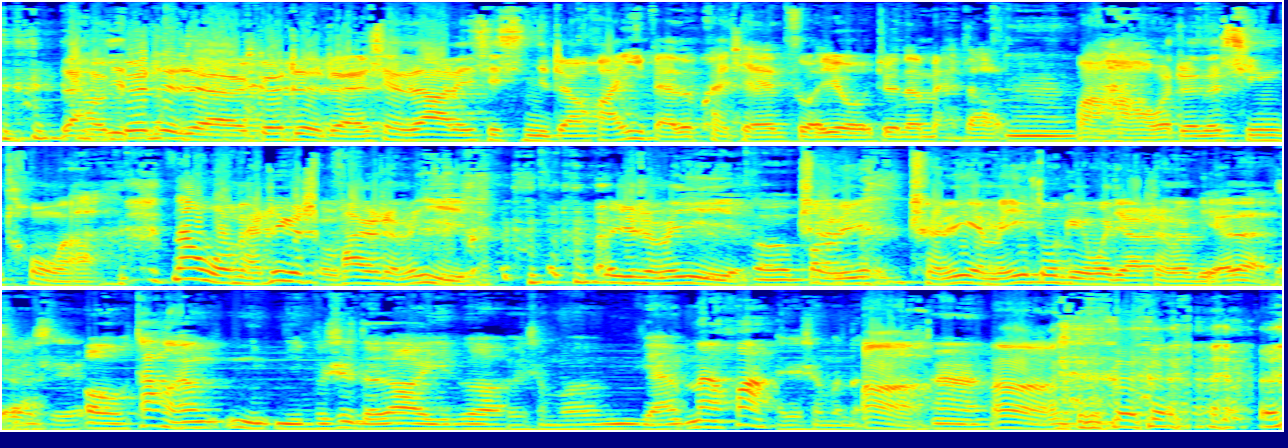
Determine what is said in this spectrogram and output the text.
然后搁置着 搁置着，现在二零七七你只要花一百多块钱左右就能买到了，嗯哇，我真的心痛啊！那我买这个首发有什么意义？有什么意义？呃蠢驴蠢驴也没多给我点什么别的，对吧确？实。哦，他好像你你不是得到一个呃什么原漫画还是什么的？啊，嗯嗯，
